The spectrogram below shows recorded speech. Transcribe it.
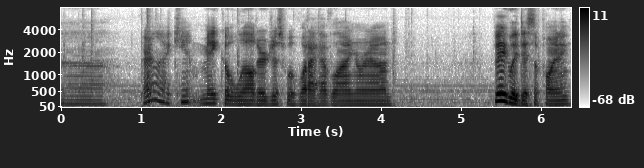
Uh, apparently I can't make a welder just with what I have lying around. Vaguely disappointing.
